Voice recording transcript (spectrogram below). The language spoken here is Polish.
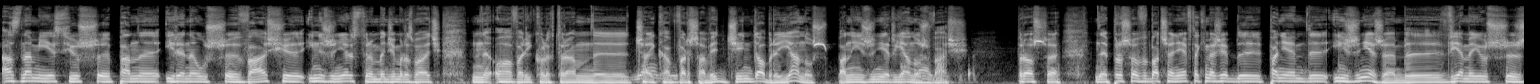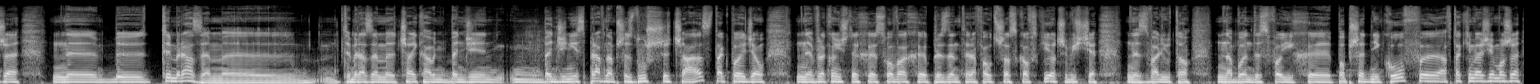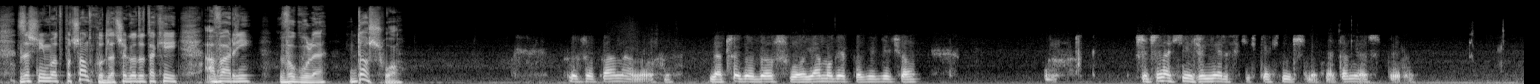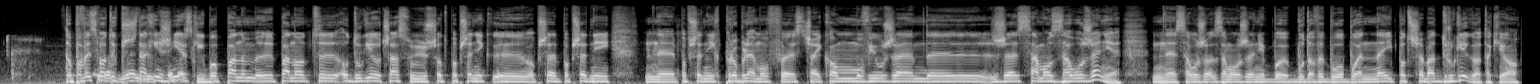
A z nami jest już pan Ireneusz Waś, inżynier, z którym będziemy rozmawiać o awarii kolektora Czajka w Warszawie. Dzień dobry, Janusz, pan inżynier Janusz Waś. Proszę, proszę o wybaczenie. W takim razie, y, panie y, inżynierze, y, wiemy już, że tym razem, tym razem czajka będzie, będzie niesprawna przez dłuższy czas, tak powiedział w lakonicznych słowach prezydent Rafał Trzaskowski. Oczywiście zwalił to na błędy swoich poprzedników, a w takim razie może zacznijmy od początku. Dlaczego do takiej awarii w ogóle doszło? Proszę pana, no, dlaczego doszło? Ja mogę powiedzieć o przyczynach inżynierskich, technicznych. Natomiast y, to powiedzmy o tych przyczynach inżynierskich, bo pan, y, pan od, od długiego czasu, już od poprzedniej, y, poprzedniej, poprzednich problemów z Czajką mówił, że, że samo założenie, założenie budowy było błędne i potrzeba drugiego takiego,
